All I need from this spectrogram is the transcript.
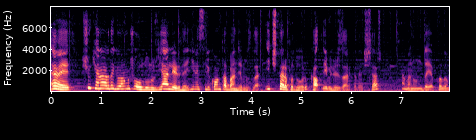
Evet, şu kenarda görmüş olduğunuz yerleri de yine silikon tabancamızla iç tarafa doğru katlayabiliriz arkadaşlar. Hemen onu da yapalım.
